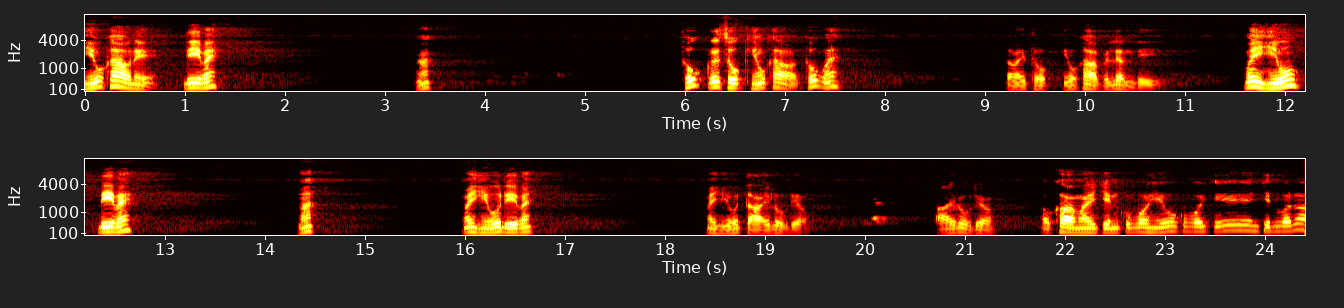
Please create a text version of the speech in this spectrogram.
หิวข้าวนี่ ดีไหมฮะทุกข์หรือสุขหิวข้าวทุกข์ไหมทำไมทุกข์หิวข้าวเป็นเรื่องดี ไม่หิวดีไหมฮะไม่หิวดีไหมไม่หิวตายลูกเดียว ตายลูกเดียวเอาข้าวมากินกูบ่หิวกูบ่กินกินวันได้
